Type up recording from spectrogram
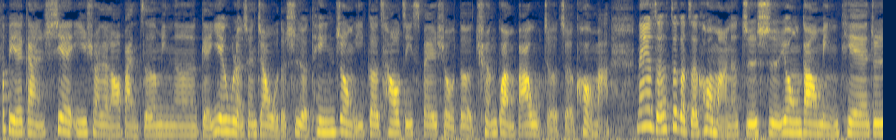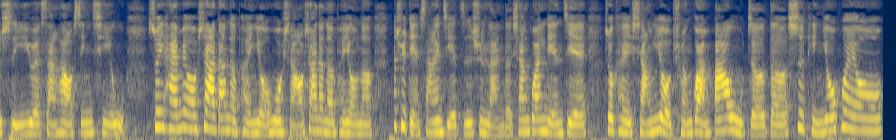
特别感谢 Esha 的老板泽明呢，给业务人生教我的事的听众一个超级 special 的全馆八五折折扣码。那个折这个折扣码呢，只使用到明天，就是十一月三号星期五。所以还没有下单的朋友或想要下单的朋友呢，那去点。上一节资讯栏的相关链接，就可以享有全馆八五折的饰品优惠哦，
